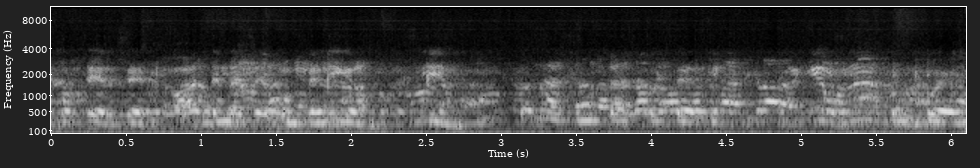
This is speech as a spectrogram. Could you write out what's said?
portero, serio. Va a tener que ser con peligro porque. Con fuego.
